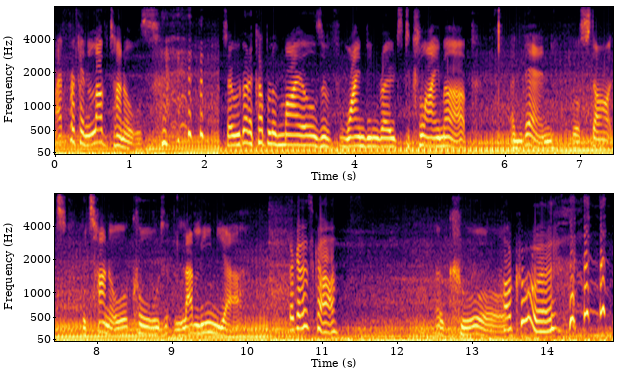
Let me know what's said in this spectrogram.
I freaking love tunnels. so we've got a couple of miles of winding roads to climb up, and then we'll start the tunnel called La Linea. Look at this car. Oh, cool. How cool.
